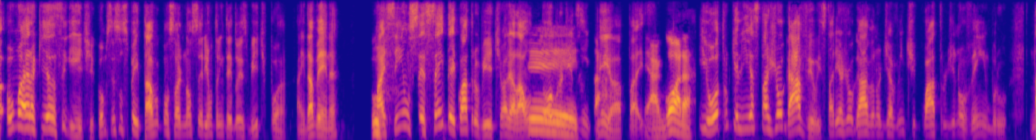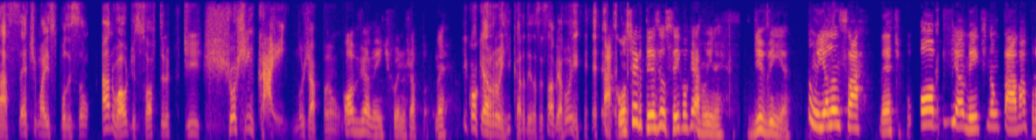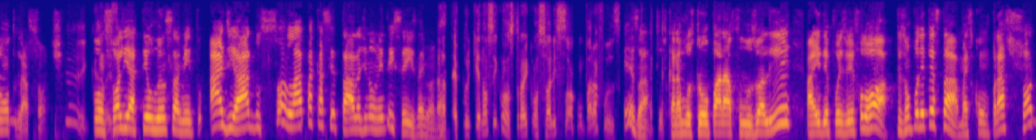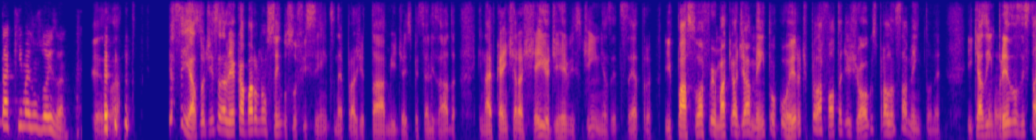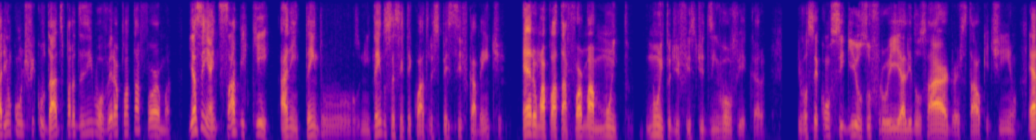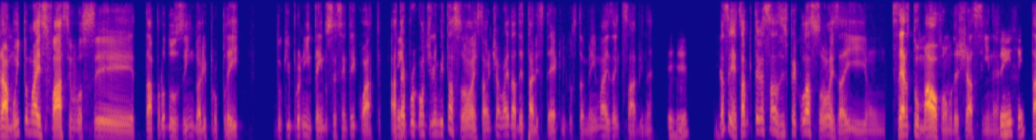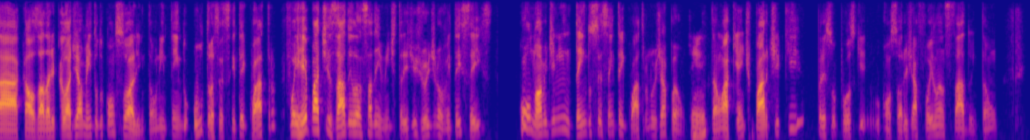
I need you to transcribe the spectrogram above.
Uma era que é a seguinte, como se suspeitava o console não seria um 32 bit, porra, ainda bem, né? Uf. Mas sim um 64 bit, olha lá, o Eita. dobro de desempenho, rapaz. É agora. E outro que ele ia estar jogável, estaria jogável no dia 24 de novembro, na sétima exposição anual de software de Shoshinkai, no Japão. Obviamente foi no Japão, né? E qual que é a ruim, Ricardeira? Você sabe a ruim? ah, com certeza eu sei qual que é a ruim, né? Adivinha. Não ia lançar né? Tipo, obviamente não estava pronto, Graçote. O console ia ter o lançamento adiado só lá pra cacetada de 96, né, meu amigo? Até porque não se constrói console só com parafuso. Exato. Os caras mostrou o parafuso ali, aí depois veio e falou: ó, vocês vão poder testar, mas comprar só daqui mais uns dois anos. Exato. E assim, as notícias ali acabaram não sendo suficientes, né, para agitar a mídia especializada, que na época a gente era cheio de revistinhas, etc. E passou a afirmar que o adiamento ocorreu tipo, pela falta de jogos para lançamento, né? E que as uhum. empresas estariam com dificuldades para desenvolver a plataforma. E assim, a gente sabe que a Nintendo, o Nintendo 64 especificamente, era uma plataforma muito, muito difícil de desenvolver, cara de você conseguir usufruir ali dos hardwares tal que tinham. Era muito mais fácil você estar tá produzindo ali pro Play do que pro Nintendo 64. Sim. Até por conta de limitações, tal. a gente já vai dar detalhes técnicos também, mas a gente sabe, né? Uhum. E assim, a gente sabe que teve essas especulações aí, um certo mal, vamos deixar assim, né? Sim, sim. Tá causado ali pelo adiamento do console. Então o Nintendo Ultra 64 foi rebatizado e lançado em 23 de julho de 96 com o nome de Nintendo 64 no Japão. Sim. Então aqui a gente parte que pressupôs que o console já foi lançado. Então,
